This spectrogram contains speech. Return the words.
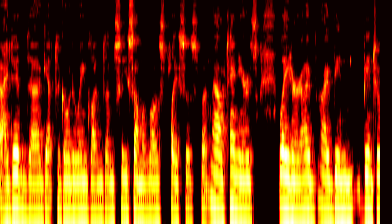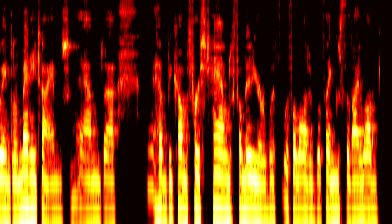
I did uh, get to go to England and see some of those places, but now ten years later, I've I've been been to England many times and uh, have become firsthand familiar with with a lot of the things that I loved,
